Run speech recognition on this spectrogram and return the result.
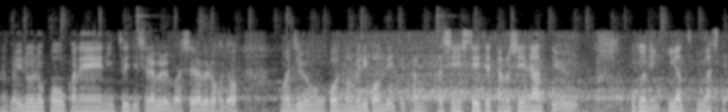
なんかいろいろこうお金について調べれば調べるほど、まあ、自分もこうのめり込んでいて、発信していて楽しいなっていうことに気がつきまして、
